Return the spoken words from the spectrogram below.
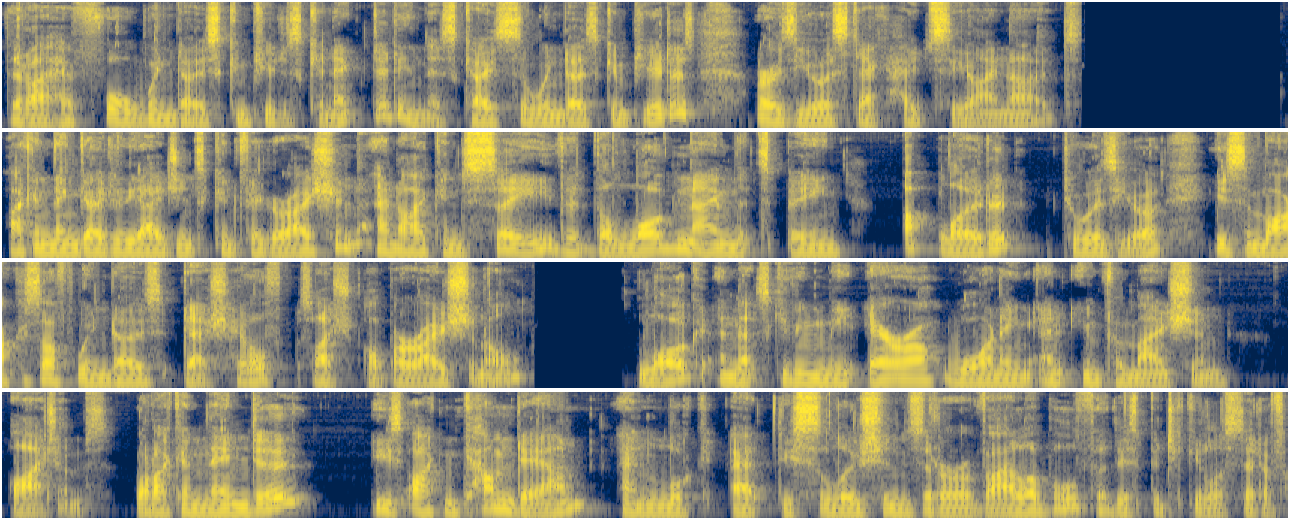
that I have four Windows computers connected. In this case, the Windows computers are Azure Stack HCI nodes. I can then go to the agent's configuration and I can see that the log name that's being uploaded to Azure is the Microsoft Windows-Health slash operational log, and that's giving me error, warning, and information items. What I can then do is I can come down and look at the solutions that are available for this particular set of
